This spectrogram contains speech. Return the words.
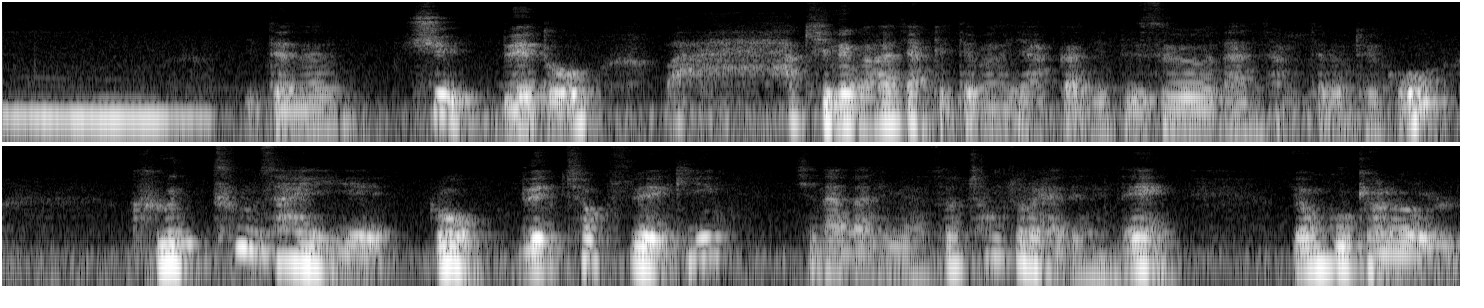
음. 이때는 쉬 뇌도 막 기능을 하지 않기 때문에 약간 이 느슨한 상태로 되고 그 틈 사이로 뇌척수액이 지나다니면서 청소를 해야 되는데 연구 결과를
